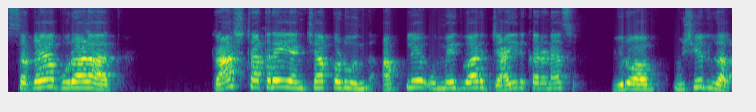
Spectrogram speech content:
सगळ्या गुराळात राज ठाकरे यांच्याकडून आपले उमेदवार जाहीर करण्यास उशीर झाला.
